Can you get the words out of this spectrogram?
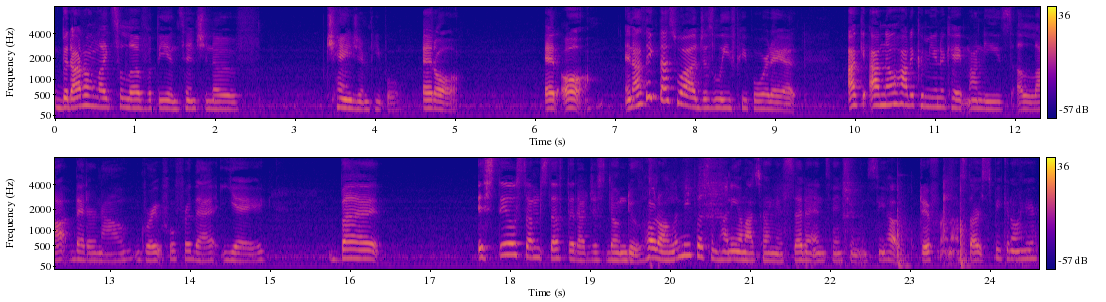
But I don't like to love with the intention of changing people at all. At all. And I think that's why I just leave people where they at. I, I know how to communicate my needs a lot better now. Grateful for that. Yay. But it's still some stuff that I just don't do. Hold on, let me put some honey on my tongue and set an intention and see how different I start speaking on here.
